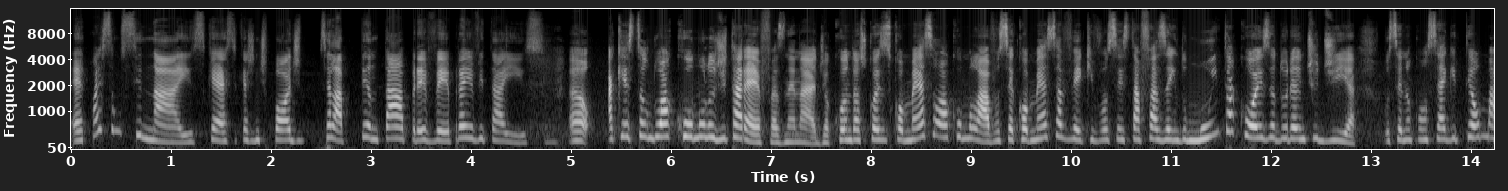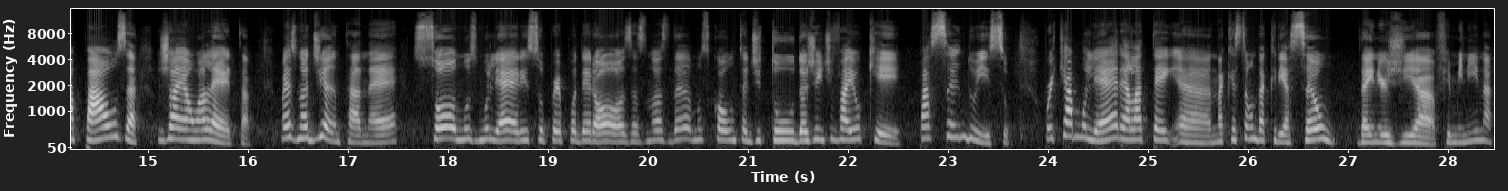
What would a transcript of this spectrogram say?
É, quais são os sinais, Cassie, que a gente pode, sei lá, tentar prever para evitar isso? Uh, a questão do acúmulo de tarefas, né, Nádia? Quando as coisas começam a acumular, você começa a ver que você está fazendo muita coisa durante o dia, você não consegue ter uma pausa, já é um alerta. Mas não adianta, né? Somos mulheres superpoderosas, nós damos conta de tudo, a gente vai o quê? Passando isso. Porque a mulher, ela tem, uh, na questão da criação, da energia feminina,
